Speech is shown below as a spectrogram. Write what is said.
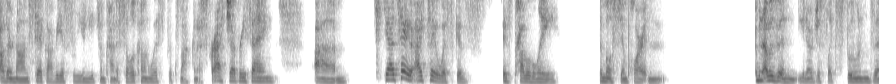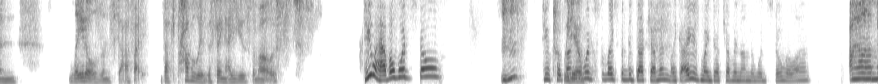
other nonstick, obviously you need some kind of silicone whisk that's not going to scratch everything. Um, yeah, I'd say I'd say a whisk is is probably the most important. I mean, other than you know, just like spoons and ladles and stuff, I that's probably the thing I use the most. Do you have a wood stove? Mhm. Do you cook We on your do. wood stove, like with the Dutch oven? Like I use my Dutch oven on the wood stove a lot. Um,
